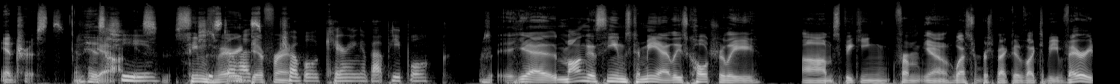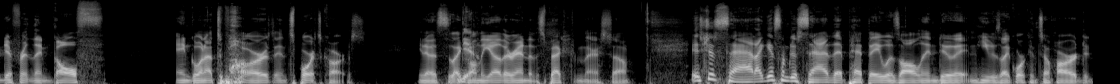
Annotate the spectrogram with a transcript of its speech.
interests and his Yeah. hobbies. She, Seems she still very has different. trouble caring about people. yeah manga seems to me at least culturally um speaking from you know western perspective like to be very different than golf and going out to bars and sports cars You know, it's like Yeah. on the other end of the spectrum there. So it's just sad. I guess I'm just sad that Pepe was all into it and he was like working so hard to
